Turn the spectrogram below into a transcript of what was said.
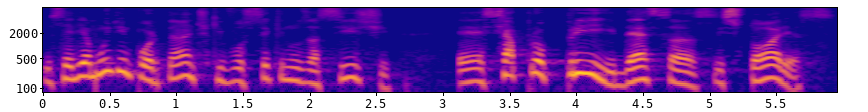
E seria muito importante que você que nos assiste eh, se aproprie dessas histórias,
